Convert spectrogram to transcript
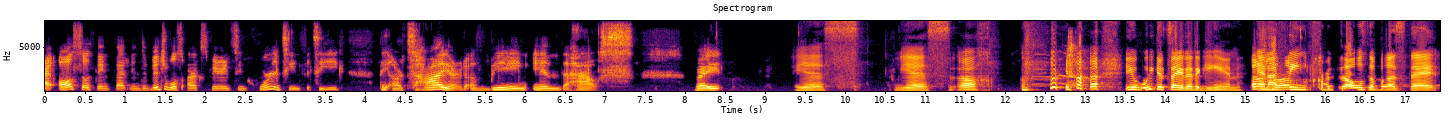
I also think that individuals are experiencing quarantine fatigue. They are tired of being in the house, right? Yes. Yes. Oh, we can say that again. Uh-huh. And I uh-huh. think for those of us that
